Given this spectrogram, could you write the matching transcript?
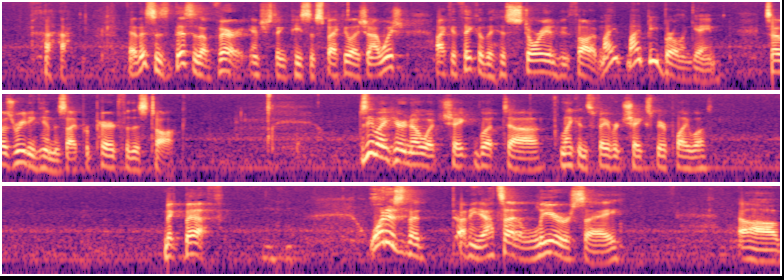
now this is this is a very interesting piece of speculation. I wish I could think of the historian who thought it might might be Burlingame. So I was reading him as I prepared for this talk. Does anybody here know what, what uh, Lincoln's favorite Shakespeare play was? Macbeth. What the, I mean, outside of Lear say, uh,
